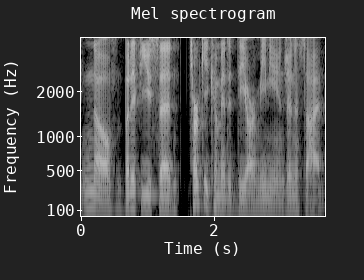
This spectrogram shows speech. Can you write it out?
No, but if you said Turkey committed the Armenian genocide,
